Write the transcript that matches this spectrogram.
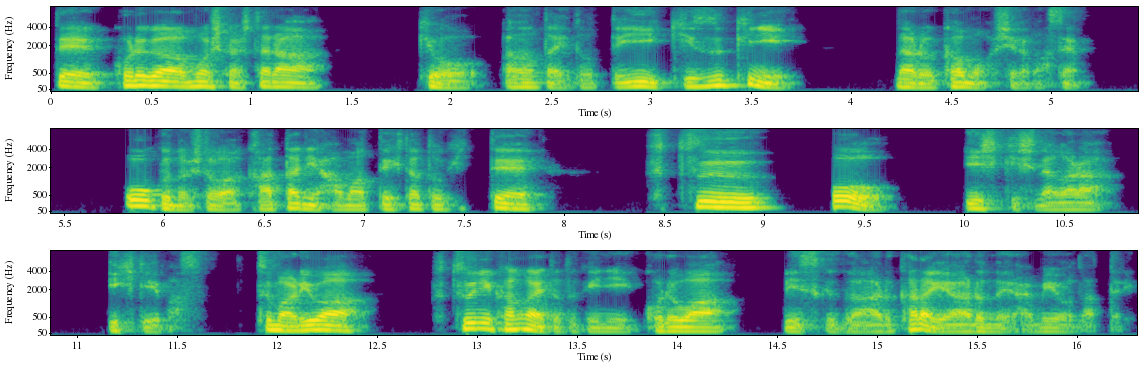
で、これがもしかしたら今日あなたにとっていい気づきになるかもしれません。多くの人が型にはまってきた時って、普通を意識しながら生きています。つまりは、普通に考えたときに、これはリスクがあるからやるのやめようだったり、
